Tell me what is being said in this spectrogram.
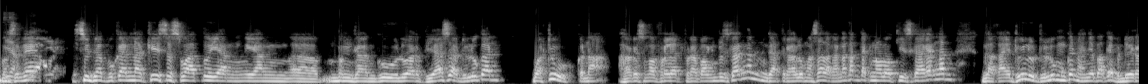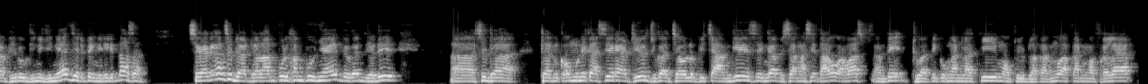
Maksudnya ya, ya. sudah bukan lagi sesuatu yang yang uh, mengganggu luar biasa. Dulu kan waduh kena harus ngoverlap berapa mobil sekarang kan nggak terlalu masalah. Karena kan teknologi sekarang kan nggak kayak dulu. Dulu mungkin hanya pakai bendera biru gini-gini aja di pinggir lintasan. Sekarang kan sudah ada lampu-lampunya itu kan. Jadi uh, sudah dan komunikasi radio juga jauh lebih canggih sehingga bisa ngasih tahu awas nanti dua tikungan lagi mobil belakangmu akan overlap.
